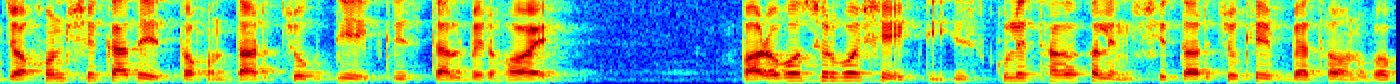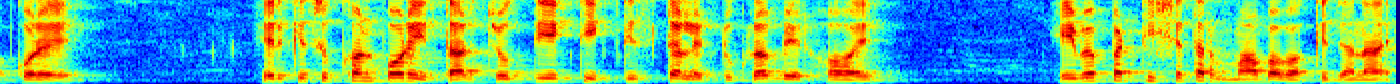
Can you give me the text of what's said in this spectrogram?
যখন সে কাঁদে, তখন তার চোখ দিয়ে ক্রিস্টাল বের হয়। বারো বছর বয়সে একটি স্কুলে থাকাকালীন সে তার চোখে ব্যথা অনুভব করে। এর কিছুক্ষণ পরেই তার চোখ দিয়ে একটি ক্রিস্টালের টুকরা বের হয়। এই ব্যাপারটি সে তার মা বাবাকে জানায়।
